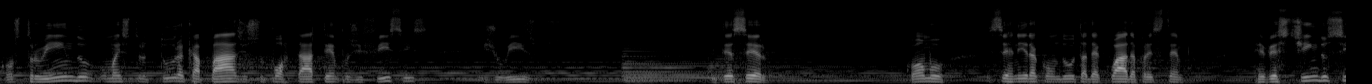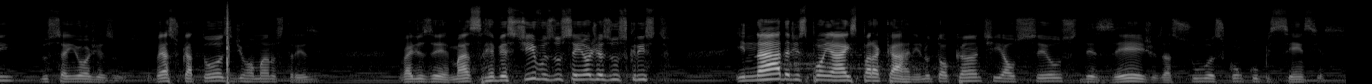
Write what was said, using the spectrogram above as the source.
construindo uma estrutura capaz de suportar tempos difíceis e juízos. E terceiro, como discernir a conduta adequada para esse tempo? Revestindo-se do Senhor Jesus. O verso 14 de Romanos 13 vai dizer: Mas revestivos do Senhor Jesus Cristo, e nada disponhais para a carne, no tocante aos seus desejos, às suas concupiscências.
